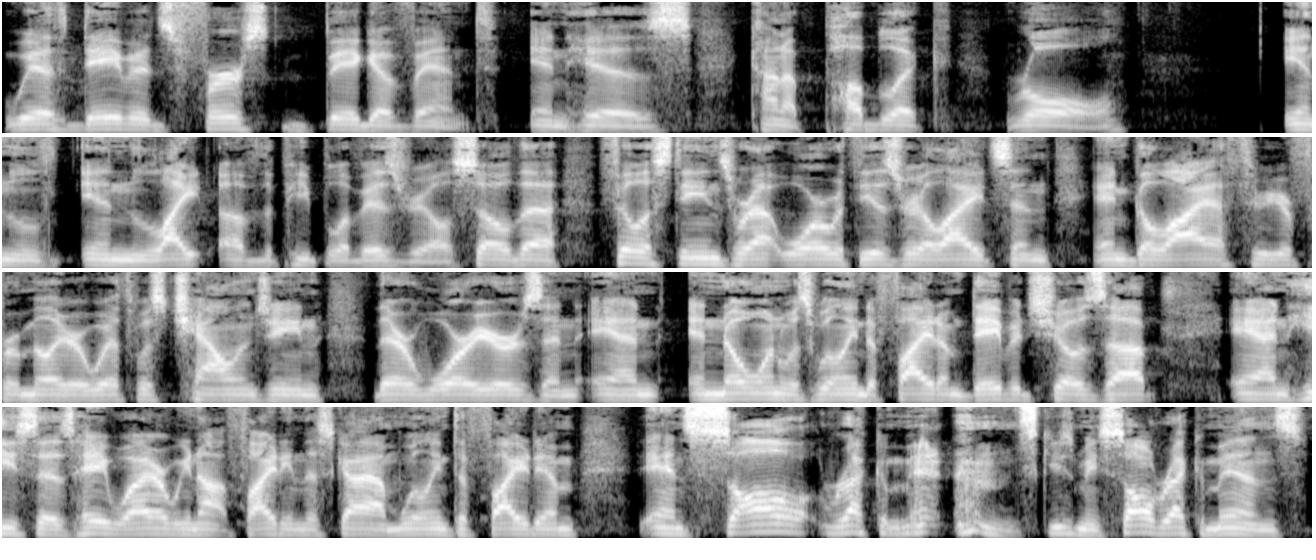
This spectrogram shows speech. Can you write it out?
with David's first big event in his kind of public role in, in light of the people of Israel. So the Philistines were at war with the Israelites, and, and Goliath, who you're familiar with, was challenging their warriors, and, and, and no one was willing to fight him. David shows up, and he says, Hey, why are we not fighting this guy? I'm willing to fight him. And Saul recommend, excuse me, Saul recommends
